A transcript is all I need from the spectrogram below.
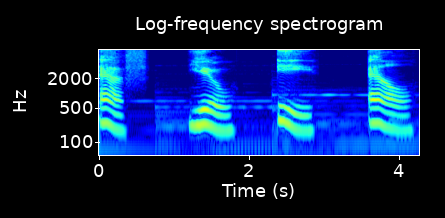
F U E L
